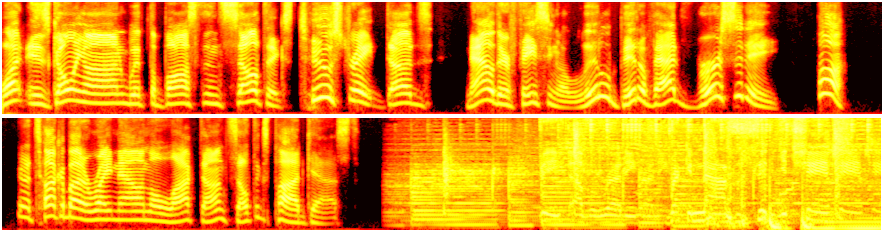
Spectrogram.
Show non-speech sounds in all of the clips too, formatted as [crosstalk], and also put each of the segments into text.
What is going on with the Boston Celtics? Two straight duds. Now they're facing a little bit of adversity. Huh. We're going to talk about it right now on the Locked On Celtics podcast. Be ever ready. Recognize the city of champs.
